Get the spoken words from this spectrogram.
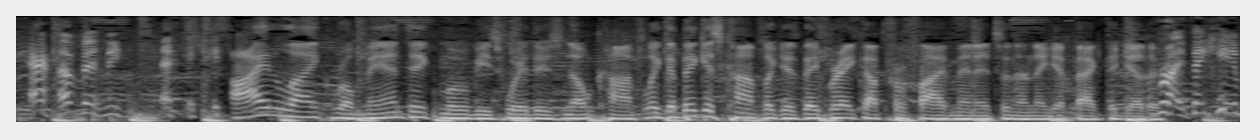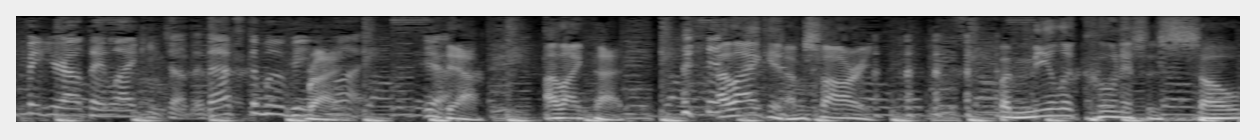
have any taste. I like romantic movies where there's no conflict. The biggest conflict is they break up for five minutes and then they get back together. Right, they can't figure out they like each other. That's the movie you Right. like. Yeah. Yeah, I like that. I like it. I'm sorry, but Mila Kunis is so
